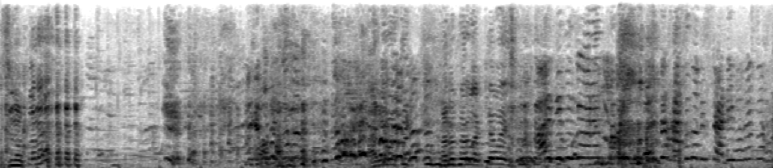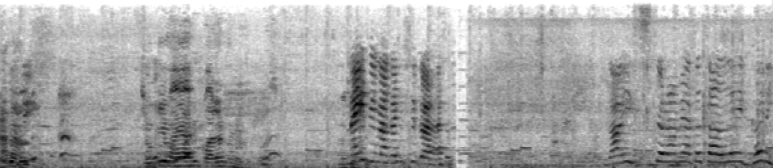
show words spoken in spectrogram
असू नको ना. अरे मग ते खरोखर वाटलं पाहिजे छोटी माया आणि कॉलर नाही ती मागाशी शिकाळ असं गाईस तर आम्ही आता चाललोय घरी.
